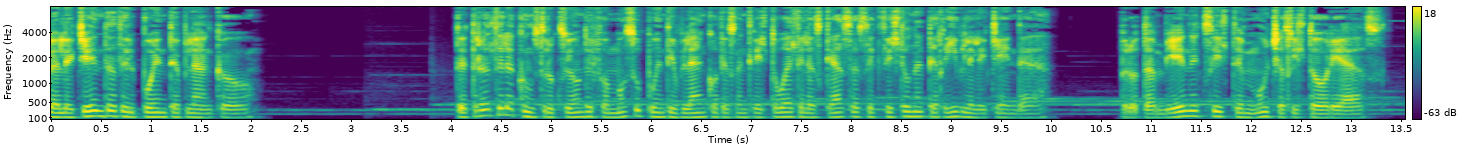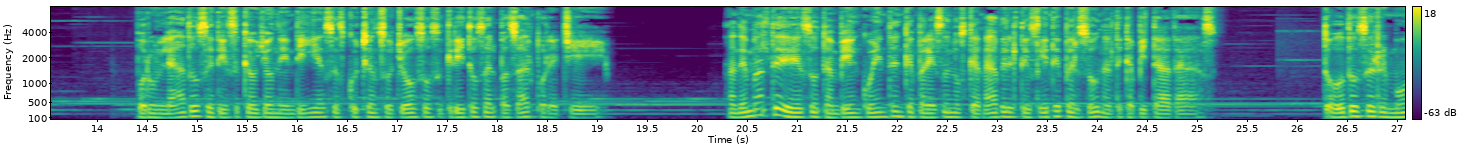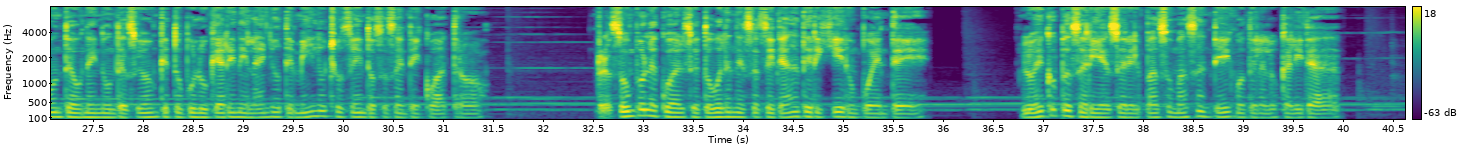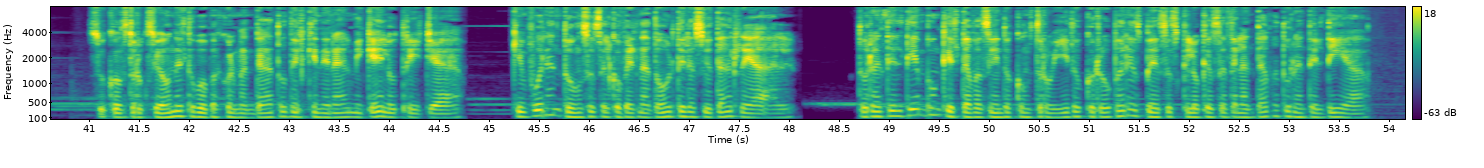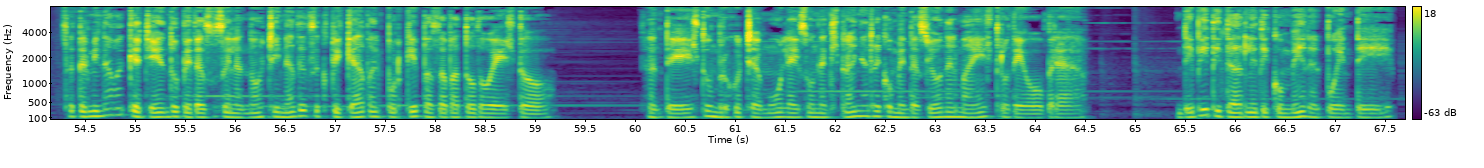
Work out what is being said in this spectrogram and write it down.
La leyenda del Puente Blanco Detrás de la construcción del famoso Puente Blanco de San Cristóbal de las Casas existe una terrible leyenda, pero también existen muchas historias. Por un lado se dice que hoy en día se escuchan sollozos y gritos al pasar por allí. Además de eso también cuentan que aparecen los cadáveres de siete personas decapitadas. Todo se remonta a una inundación que tuvo lugar en el año de 1864, razón por la cual se tuvo la necesidad de erigir un puente. Luego pasaría a ser el paso más antiguo de la localidad. Su construcción estuvo bajo el mandato del general Miguel Utrilla, quien fuera entonces el gobernador de la ciudad real. Durante el tiempo en que estaba siendo construido ocurrió varias veces que lo que se adelantaba durante el día se terminaba cayendo pedazos en la noche y nadie se explicaba el por qué pasaba todo esto. Ante esto, un brujo chamula hizo una extraña recomendación al maestro de obra. Debe de darle de comer al puente.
